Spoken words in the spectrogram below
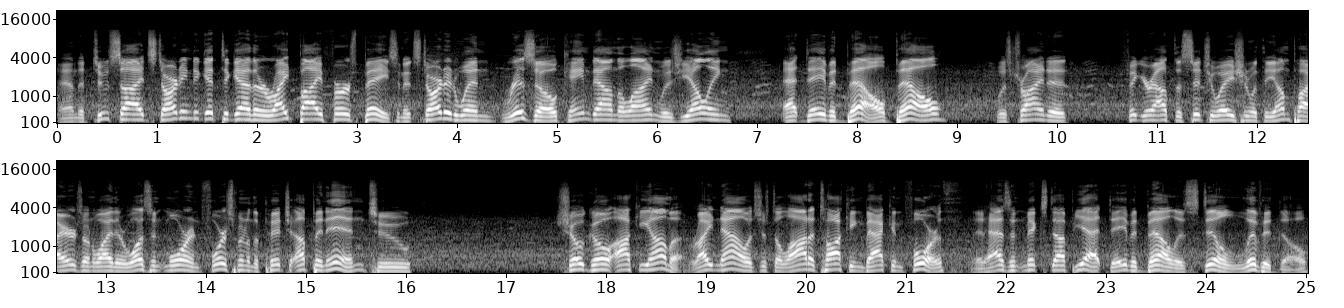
And the two sides starting to get together right by first base. And it started when Rizzo came down the line, was yelling at David Bell. Bell was trying to figure out the situation with the umpires on why there wasn't more enforcement on the pitch up and in to Shogo Akiyama. Right now, it's just a lot of talking back and forth. It hasn't mixed up yet. David Bell is still livid, though.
